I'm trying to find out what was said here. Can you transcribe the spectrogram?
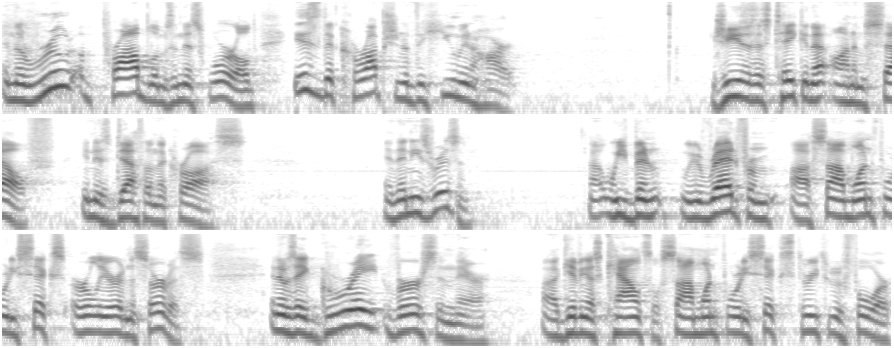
And the root of problems in this world is the corruption of the human heart. Jesus has taken that on himself in his death on the cross. And then he's risen. Uh, we've been, we read from uh, Psalm 146 earlier in the service, and there was a great verse in there uh, giving us counsel Psalm 146, 3 through 4.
